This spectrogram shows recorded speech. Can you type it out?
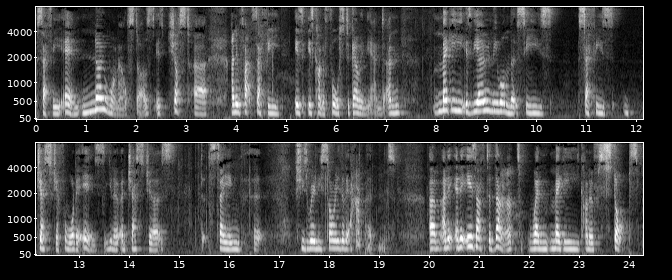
Sephy in. No one else does. It's just her. And in fact, Sephy is, is kind of forced to go in the end. And Meggie is the only one that sees Sephy's gesture for what it is, you know, a gesture saying that she's really sorry that it happened. Um, and, it, and it is after that when Meggie kind of stops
